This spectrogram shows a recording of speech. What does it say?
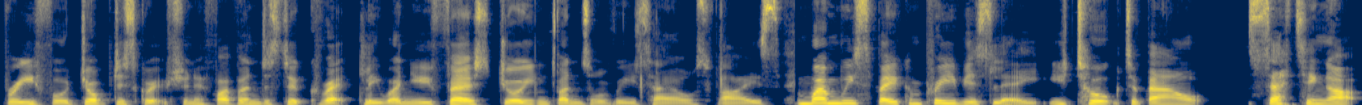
brief or job description, if I've understood correctly, when you first joined Bunzl Retail Supplies. And when we've spoken previously, you talked about setting up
